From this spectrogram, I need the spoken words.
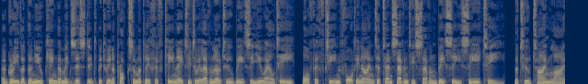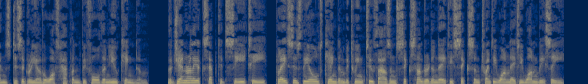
agree that the New Kingdom existed between approximately 1580 to 1102 BC ULT, or 1549 to 1077 BC CET. The two timelines disagree over what happened before the New Kingdom. The generally accepted CET places the Old Kingdom between 2686 and 2181 BC,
